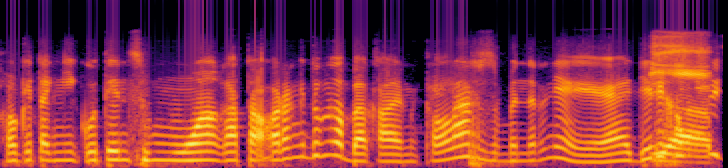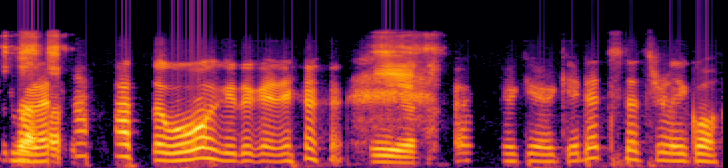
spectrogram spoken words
kalau kita ngikutin semua kata orang itu nggak bakalan kelar sebenarnya ya. Jadi Iya, kamu jualan apa tuh gitu kan ya. Iya. Oke oke, that's that's really cool.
